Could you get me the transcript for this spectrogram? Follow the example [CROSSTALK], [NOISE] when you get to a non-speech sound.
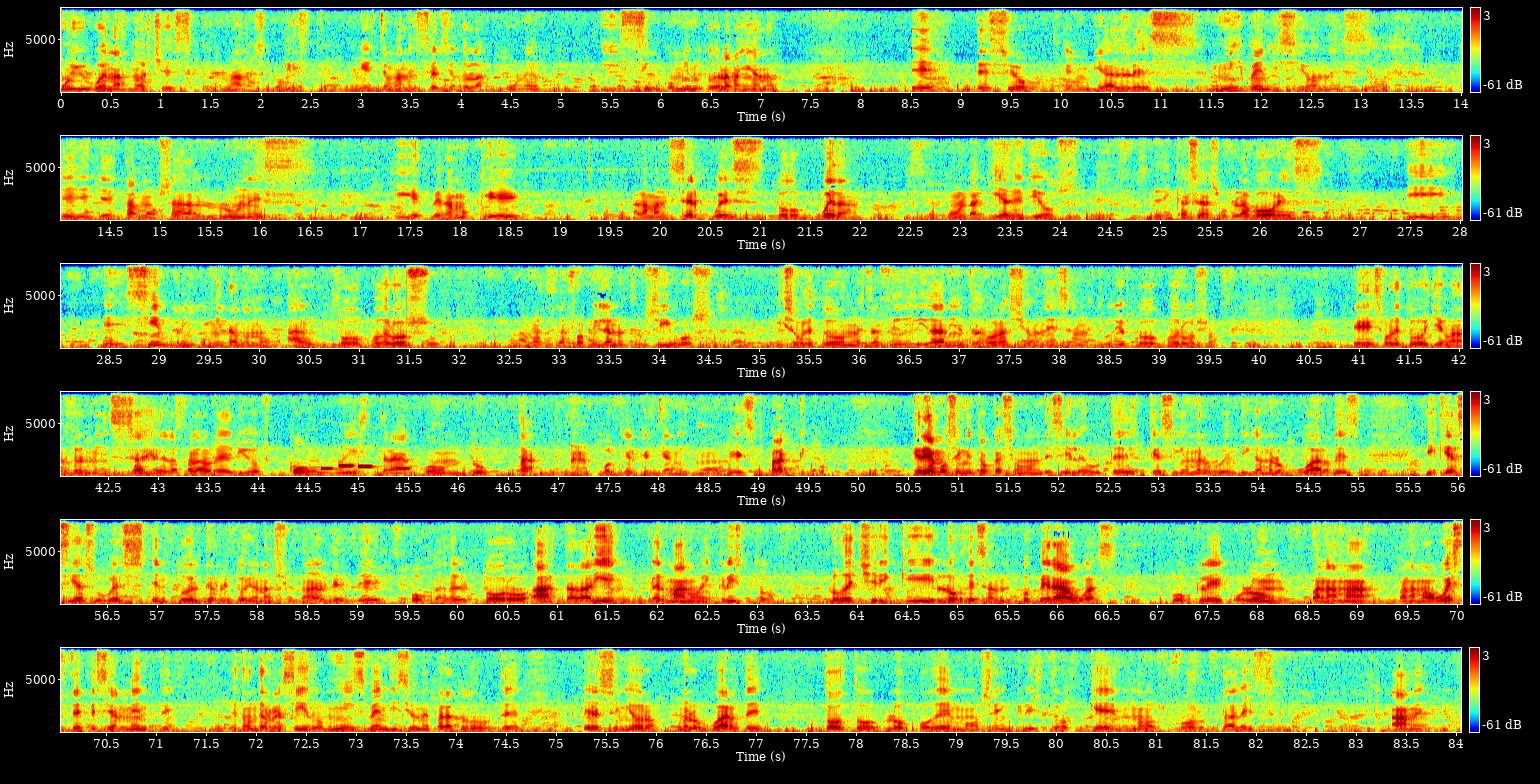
Muy buenas noches, hermanos en Cristo. En este amanecer, siendo las 1 y 5 minutos de la mañana, eh, deseo enviarles mis bendiciones. Eh, ya estamos al lunes y esperamos que al amanecer, pues todos puedan, con la guía de Dios, dedicarse a sus labores y eh, siempre encomendándonos al Todopoderoso, a nuestra familia, a nuestros hijos y sobre todo nuestra fidelidad y nuestras oraciones a nuestro Dios Todopoderoso, eh, sobre todo llevando el mensaje de la palabra de Dios con nuestra conducta, [CLEARS THROAT] porque el cristianismo es práctico. Queremos en esta ocasión decirles a ustedes que el Señor me los bendiga, me los guarde y que así a su vez en todo el territorio nacional, desde Bocas del Toro hasta Darién, hermanos en Cristo, los de Chiriquí, los de San Veraguas, Coclé, Colón, Panamá, Panamá Oeste especialmente, es donde resido. Mis bendiciones para todos ustedes. El Señor me los guarde todo lo podemos en Cristo que nos fortalece. Amén.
